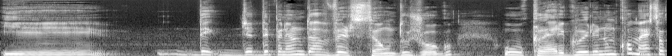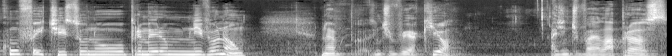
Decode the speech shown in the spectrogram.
E de- de- dependendo da versão do jogo, o clérigo ele não começa com o feitiço no primeiro nível, não. Né? A gente vê aqui, ó. A gente vai lá para as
